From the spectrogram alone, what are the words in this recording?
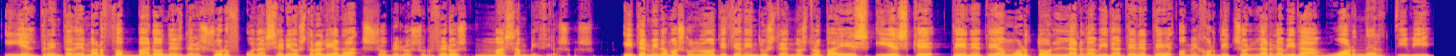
y el 30 de marzo Varones del Surf, una serie australiana sobre los surferos más ambiciosos. Y terminamos con una noticia de industria en nuestro país y es que TNT ha muerto, larga vida a TNT, o mejor dicho, larga vida a Warner TV,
